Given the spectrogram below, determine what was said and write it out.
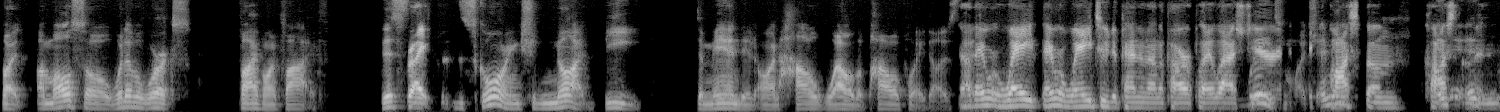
but I'm also whatever works, five on five. This Right. the scoring should not be demanded on how well the power play does. Now they were way they were way too dependent on the power play last way year. too much. It I mean, cost them cost and- them in,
